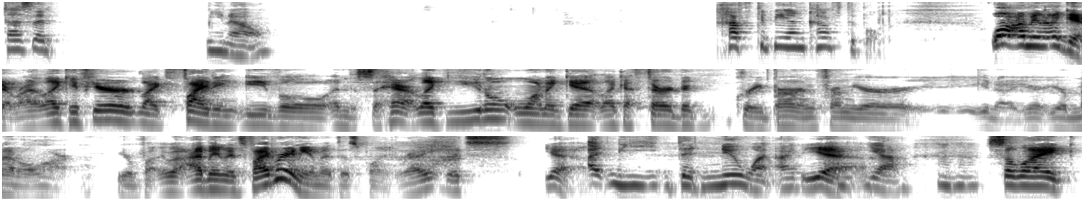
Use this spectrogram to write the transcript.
doesn't you know have to be uncomfortable well i mean i get it right like if you're like fighting evil in the sahara like you don't want to get like a third degree burn from your you know your your metal arm. Your i mean it's vibranium at this point right? It's yeah. Uh, the new one I, yeah. yeah. Mm-hmm. so like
